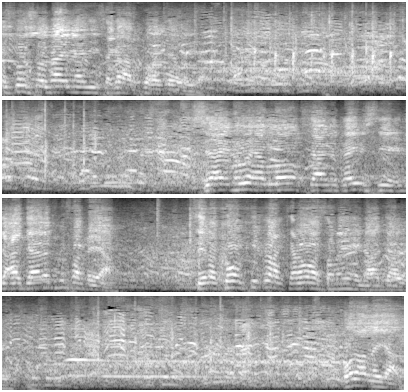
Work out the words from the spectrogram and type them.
kastoo somaliland isaga arko haddii allayna si aynu u helno saami qaybsi cadaalad ku fadhiya tirakoolkii qarankana waa samaynaynaa haddii allayna walaalayaal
